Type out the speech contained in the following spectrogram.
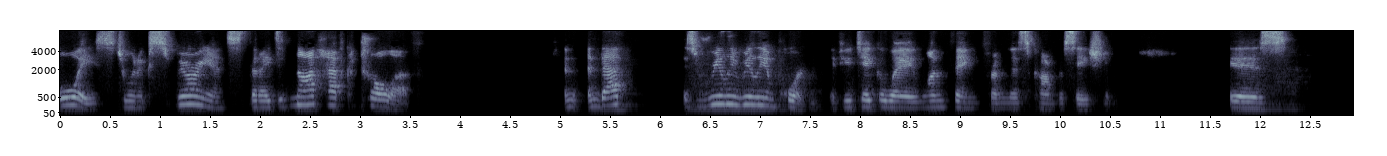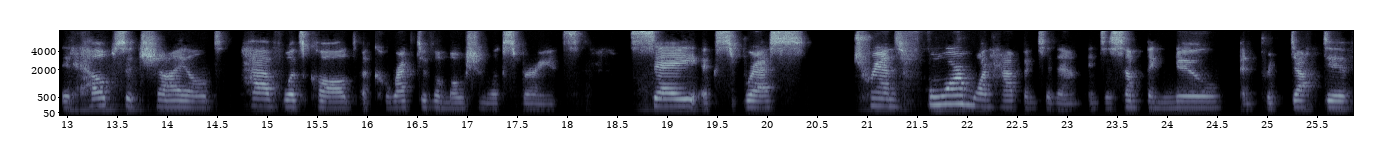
voice to an experience that I did not have control of. And, and that is really, really important if you take away one thing from this conversation is it helps a child have what's called a corrective emotional experience say express transform what happened to them into something new and productive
